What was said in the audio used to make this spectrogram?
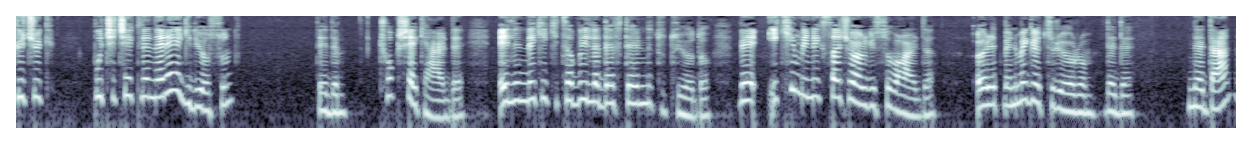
Küçük, bu çiçekle nereye gidiyorsun? Dedim. Çok şekerdi. Elindeki kitabıyla defterini tutuyordu ve iki minik saç örgüsü vardı. Öğretmenime götürüyorum dedi. Neden?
